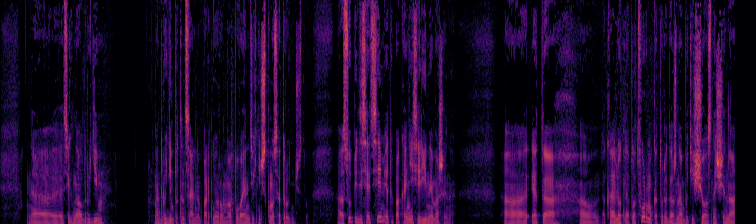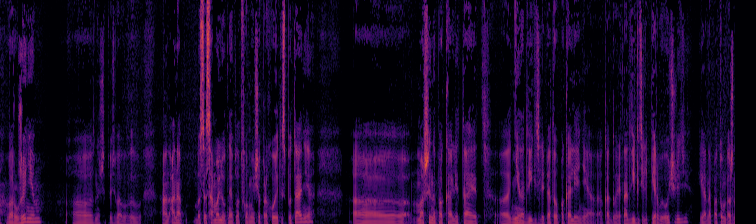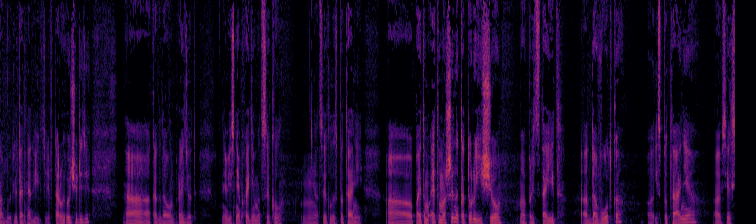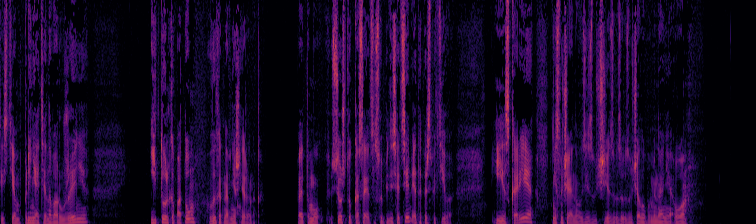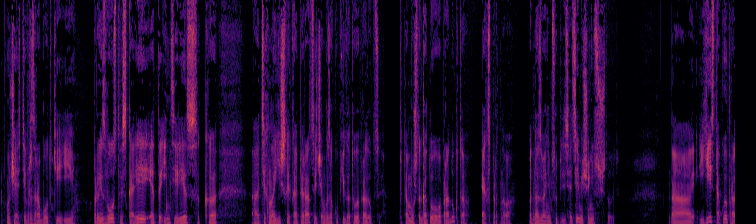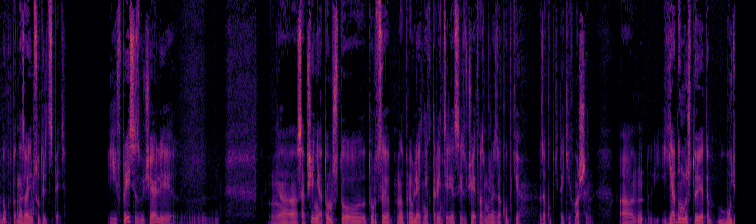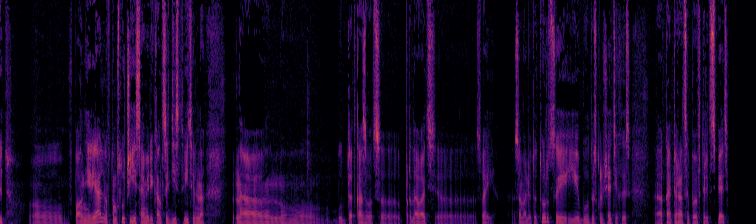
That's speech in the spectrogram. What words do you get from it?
э, сигнал другим, другим потенциальным партнерам по военно-техническому сотрудничеству. А Су-57 это пока не серийная машина. Это э, такая летная платформа, которая должна быть еще оснащена вооружением, значит, то есть она, самолетная платформа еще проходит испытания. А, машина пока летает а, не на двигателе пятого поколения, а, как говорят, на двигателе первой очереди, и она потом должна будет летать на двигателе второй очереди, когда он пройдет весь необходимый цикл, цикл испытаний. Поэтому это машина, которой еще предстоит доводка, испытания всех систем, принятие на вооружение – и только потом выход на внешний рынок. Поэтому все, что касается Су-57, это перспектива. И скорее, не случайно вот здесь звучало упоминание о участии в разработке и производстве, скорее это интерес к а, технологической кооперации, чем к закупке готовой продукции. Потому что готового продукта, экспортного, под названием Су-57 еще не существует. А, есть такой продукт под названием Су-35. И в прессе звучали э, сообщения о том, что Турция ну, проявляет некоторый интерес и изучает возможность закупки, закупки таких машин. А, я думаю, что это будет э, вполне реально в том случае, если американцы действительно э, ну, будут отказываться продавать свои самолеты Турции и будут исключать их из кооперации по F-35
